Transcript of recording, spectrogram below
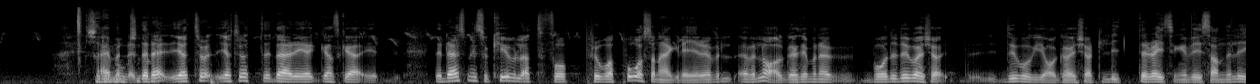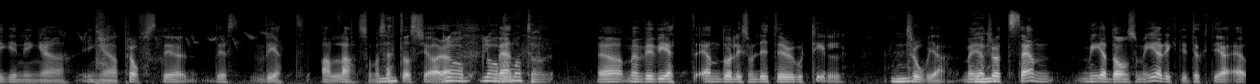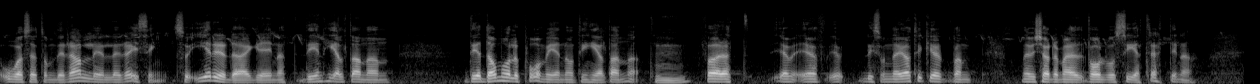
Så Nej, men det där, jag, tror, jag tror att det där är ganska, det är det som är så kul att få prova på sådana här grejer över, överlag. Jag menar, både du, har kört, du och jag har ju kört lite racing, vi är sannerligen inga, inga proffs. Det, det vet alla som har sett oss köra. Glad, glada amatörer. Ja, men vi vet ändå liksom lite hur det går till, mm. tror jag. Men jag mm. tror att sen med de som är riktigt duktiga, eh, oavsett om det är rally eller racing, så är det den där grejen att det är en helt annan det de håller på med är någonting helt annat. Mm. För att jag, jag, liksom när jag tycker att man, när vi körde de här Volvo C30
